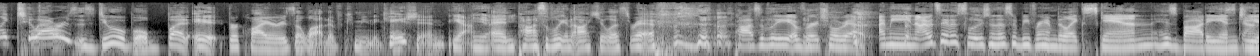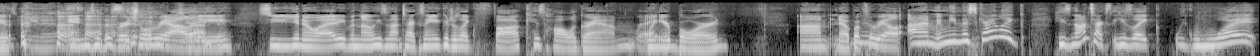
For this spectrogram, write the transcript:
like two hours is doable, but it requires a lot of communication. Yeah. Yeah. And possibly an Oculus Rift. Possibly a virtual reality. I mean, I would say the solution to this would be for him to like scan his body into Scan you, into the virtual reality. So you know what? Even though he's not texting, you could just like fuck his hologram when you're bored. Um, no, but for real, um, I mean, this guy like he's not texting. He's like, like what?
